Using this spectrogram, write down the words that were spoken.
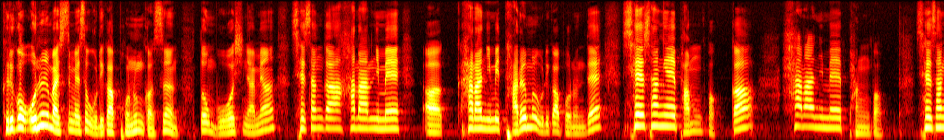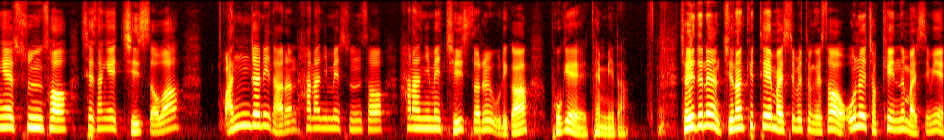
그리고 오늘 말씀에서 우리가 보는 것은 또 무엇이냐면 세상과 하나님의 어, 하나님이 다름을 우리가 보는데 세상의 방법과 하나님의 방법, 세상의 순서, 세상의 질서와 완전히 다른 하나님의 순서, 하나님의 질서를 우리가 보게 됩니다. 저희들은 지난 큐티의 말씀을 통해서 오늘 적혀 있는 말씀이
